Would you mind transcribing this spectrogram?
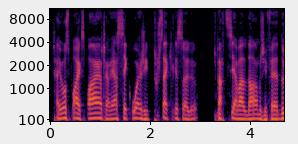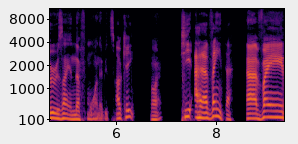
Je travaillais au Sport Expert, je travaillais à C'est quoi, j'ai tout sacré ça là. Je suis parti à Val d'Or, j'ai fait deux ans et neuf mois en Abitibi. OK. Ouais. Puis à 20 ans? À 20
